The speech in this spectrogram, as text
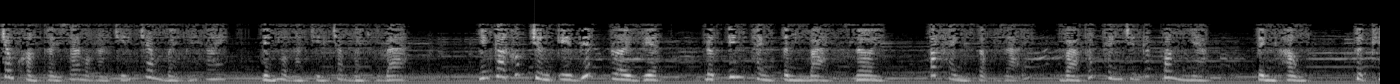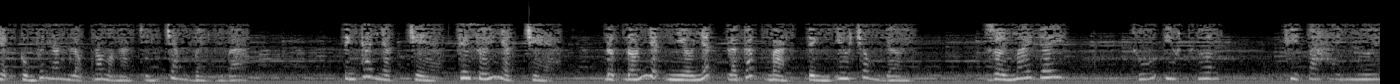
trong khoảng thời gian 1972 đến 1973. Những ca khúc Trường Kỳ viết lời Việt được in thành từng bản rời, phát hành rộng rãi và phát thanh trên các băng nhạc Tình Hồng thực hiện cùng với Nam Lộc năm 1973. Tình ca nhạc trẻ, thế giới nhạc trẻ được đón nhận nhiều nhất là các bản tình yêu trong đời. Rồi mai đây, thú yêu thương, khi ta hai mươi,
